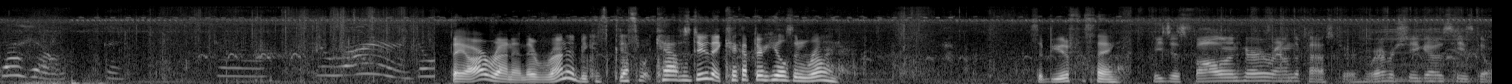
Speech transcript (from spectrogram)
Get him. The lion. They are running. They're running because that's what calves do. They kick up their heels and run. It's a beautiful thing. He's just following her around the pasture. Wherever she goes, he's going.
